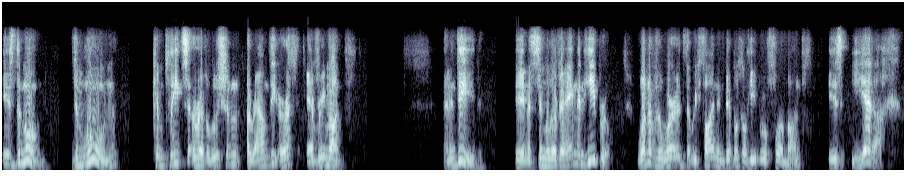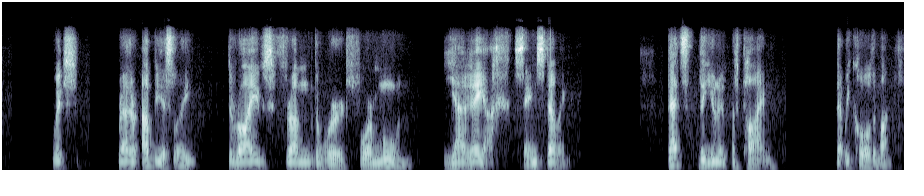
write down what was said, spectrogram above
is the moon. The moon completes a revolution around the earth every month. And indeed, in a similar vein in Hebrew, one of the words that we find in biblical Hebrew for month is yerach, which rather obviously derives from the word for moon, yareach, same spelling. That's the unit of time that we call the month.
